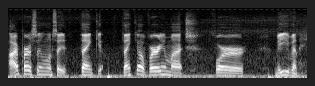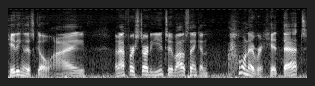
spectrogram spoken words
I personally want to say thank you. Thank y'all very much for me even hitting this goal. I when I first started YouTube, I was thinking, I won't ever hit that.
